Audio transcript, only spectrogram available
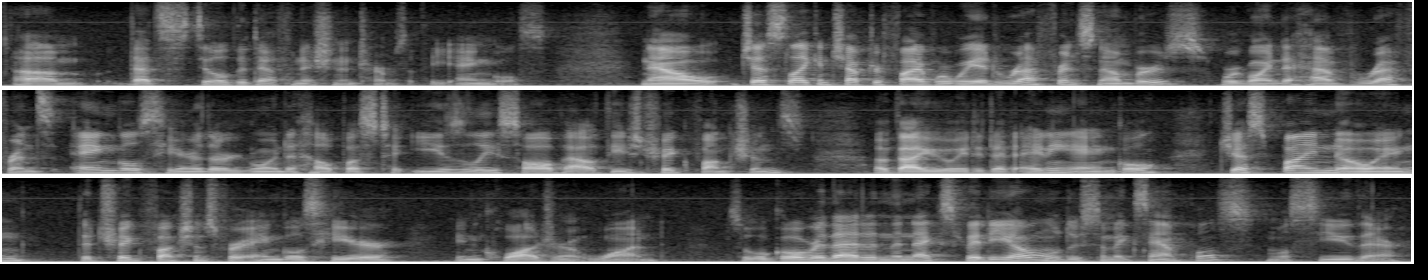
um, that's still the definition in terms of the angles. Now, just like in chapter 5 where we had reference numbers, we're going to have reference angles here that are going to help us to easily solve out these trig functions evaluated at any angle just by knowing the trig functions for angles here in quadrant 1. So we'll go over that in the next video and we'll do some examples and we'll see you there.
